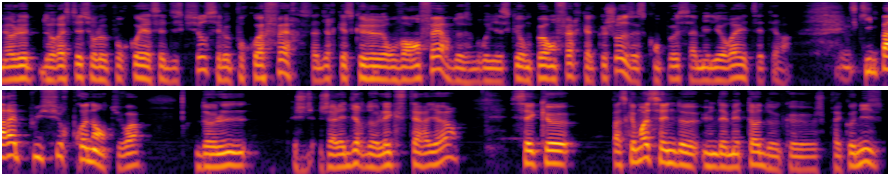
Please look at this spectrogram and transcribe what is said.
Mais au lieu de rester sur le pourquoi il y a cette discussion, c'est le pourquoi faire. C'est-à-dire qu'est-ce qu'on va en faire de ce bruit? Est-ce qu'on peut en faire quelque chose? Est-ce qu'on peut s'améliorer, etc. Mmh. Ce qui me paraît plus surprenant, tu vois, de j'allais dire de l'extérieur, c'est que parce que moi, c'est une, une, des méthodes que je préconise,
